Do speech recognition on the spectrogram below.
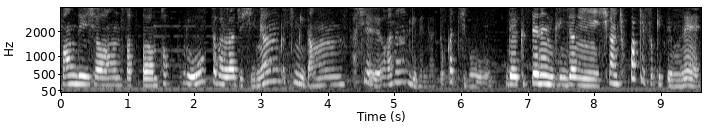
파운데이션 썼던 퍼프로 펴 발라주시면 끝입니다. 사실 화장하는 게 맨날 똑같지 뭐. 근데 그때는 굉장히 시간 촉박했었기 때문에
